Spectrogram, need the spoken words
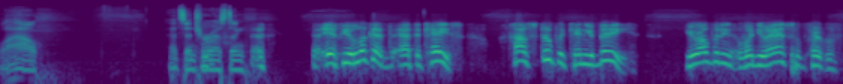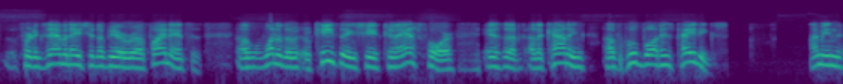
Wow. That's interesting. If you look at at the case, how stupid can you be? You're opening when you ask for for an examination of your uh, finances. Uh, one of the key things she can ask for is a, an accounting of who bought his paintings. I mean,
